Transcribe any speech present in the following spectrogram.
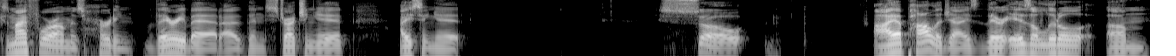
Cuz my forearm is hurting very bad. I've been stretching it, icing it. So I apologize. There is a little um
